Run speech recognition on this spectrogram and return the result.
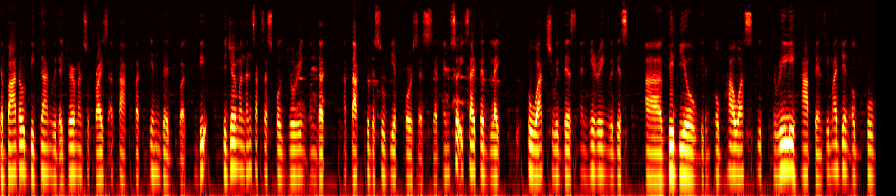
The battle began with a German surprise attack but ended but the, the German unsuccessful during on that attack to the Soviet forces. I'm so excited like to watch with this and hearing with this uh, video of how was it really happens. Imagine of, of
